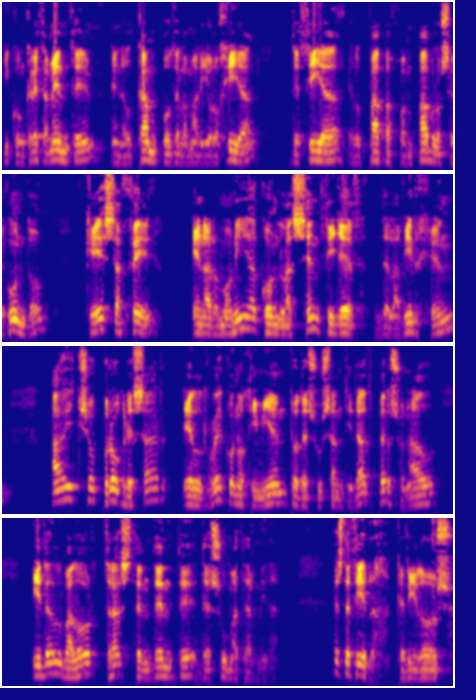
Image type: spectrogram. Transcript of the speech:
y concretamente en el campo de la Mariología, decía el Papa Juan Pablo II que esa fe, en armonía con la sencillez de la Virgen, ha hecho progresar el reconocimiento de su santidad personal y del valor trascendente de su maternidad. Es decir, queridos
